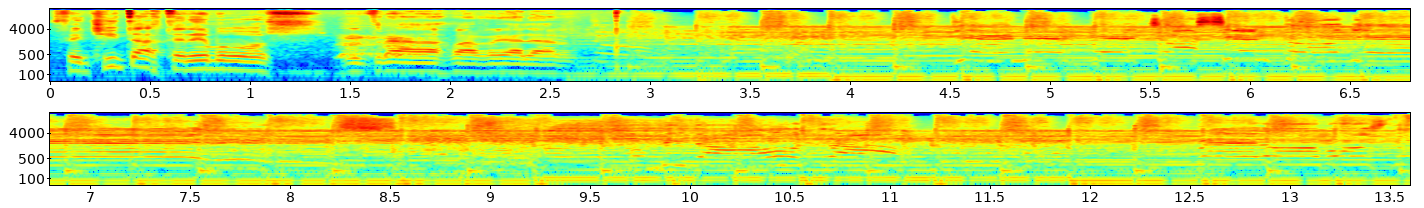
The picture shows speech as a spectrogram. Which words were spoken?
fechitas tenemos entradas para regalar. Tiene el pecho a 110 Con vida otra Pero vos no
